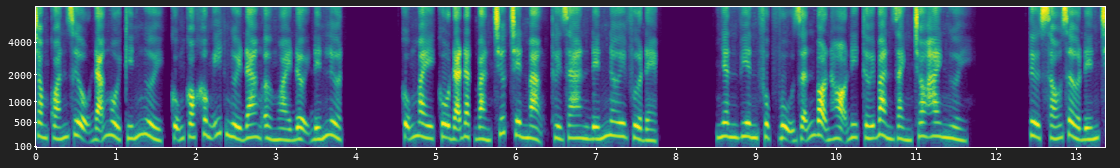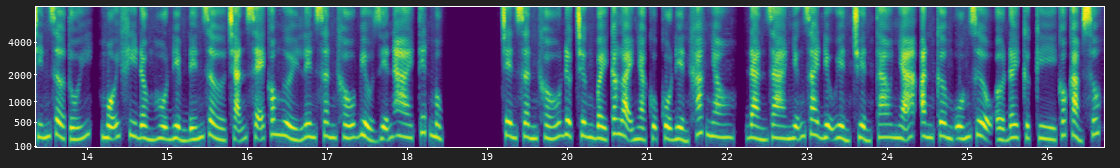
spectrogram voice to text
Trong quán rượu đã ngồi kín người, cũng có không ít người đang ở ngoài đợi đến lượt. Cũng may cô đã đặt bàn trước trên mạng, thời gian đến nơi vừa đẹp. Nhân viên phục vụ dẫn bọn họ đi tới bàn dành cho hai người. Từ 6 giờ đến 9 giờ tối, mỗi khi đồng hồ điểm đến giờ chẵn sẽ có người lên sân khấu biểu diễn hai tiết mục. Trên sân khấu được trưng bày các loại nhạc cụ cổ điển khác nhau, đàn ra những giai điệu uyển chuyển tao nhã, ăn cơm uống rượu ở đây cực kỳ có cảm xúc.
